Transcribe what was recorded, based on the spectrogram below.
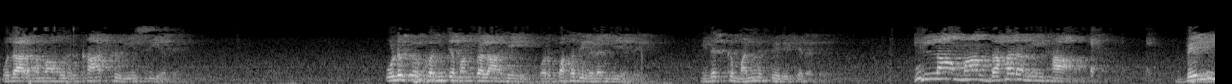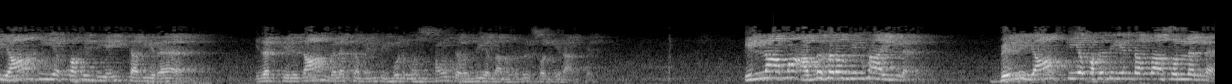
உதாரணமாக ஒரு காற்று வீசியது. உடுப்பு கொஞ்சம் மங்களாகி ஒரு பகுதி விளங்கியது. இதற்கு மன்னிப்பு இருக்கிறது. இல்லாமா தஹர மீஹா வெளியாகிய பகுதியை தவிர இதற்கு இதுதான் விளக்கம் என்று இபுன் மசூத் ரலியல்லாஹு சொல்கிறார்கள். இல்லாம அபுகரம் மின்ஹா இல்ல. வெளியாக்கிய பகுதி என்று அல்லா சொல்லல.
